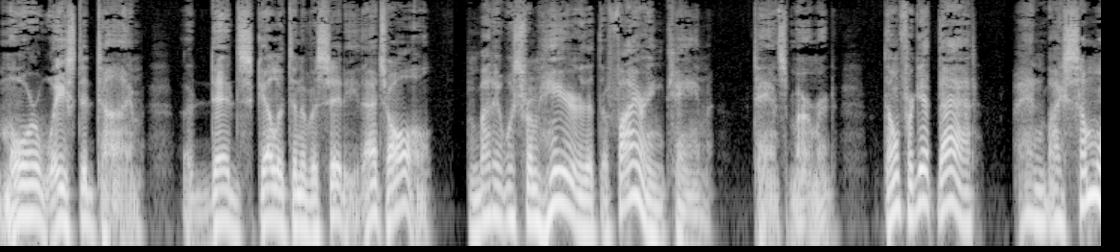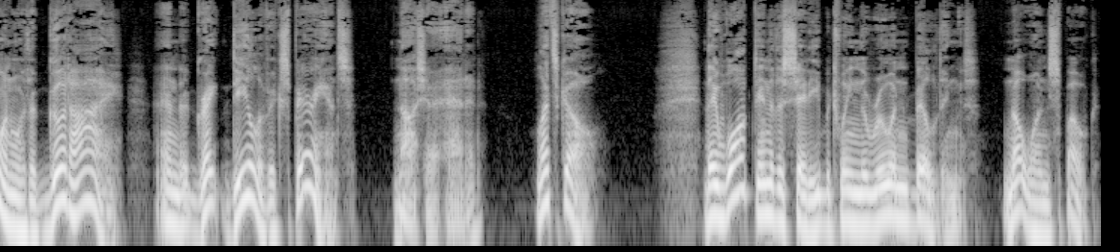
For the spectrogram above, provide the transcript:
More wasted time. A dead skeleton of a city, that's all. But it was from here that the firing came, Tance murmured. Don't forget that. And by someone with a good eye and a great deal of experience, Nasha added. Let's go. They walked into the city between the ruined buildings. No one spoke.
